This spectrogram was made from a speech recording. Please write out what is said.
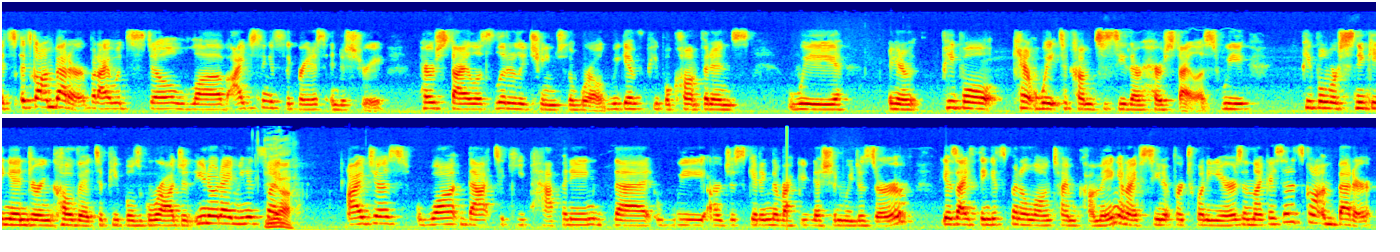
It's it's gotten better, but I would still love. I just think it's the greatest industry. Hairstylists literally change the world. We give people confidence. We, you know, people can't wait to come to see their hairstylist. We people were sneaking in during COVID to people's garages. You know what I mean? It's like yeah. I just want that to keep happening, that we are just getting the recognition we deserve because I think it's been a long time coming and I've seen it for 20 years. And like I said, it's gotten better.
